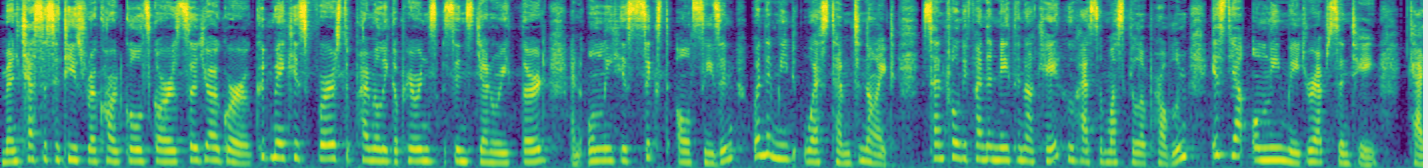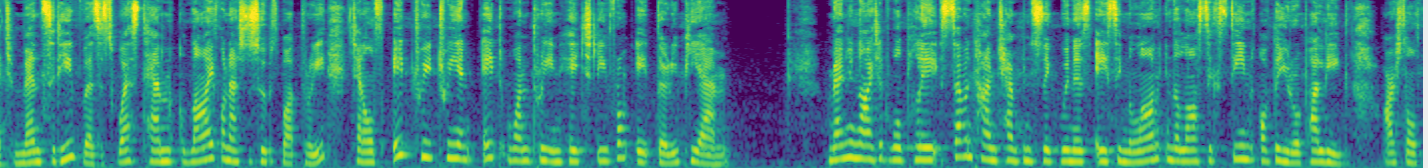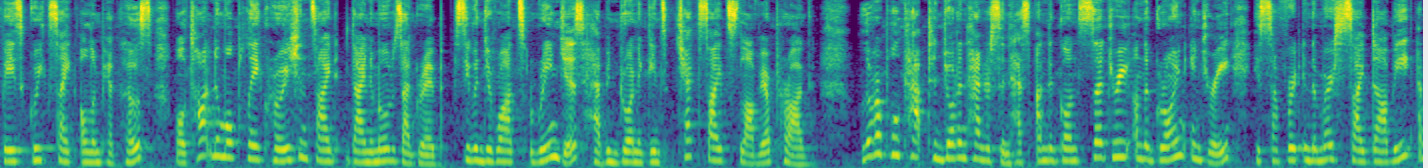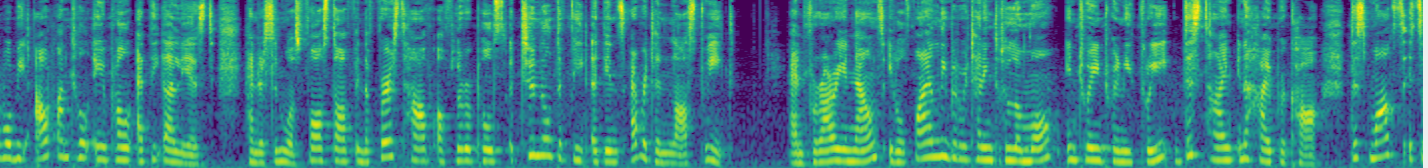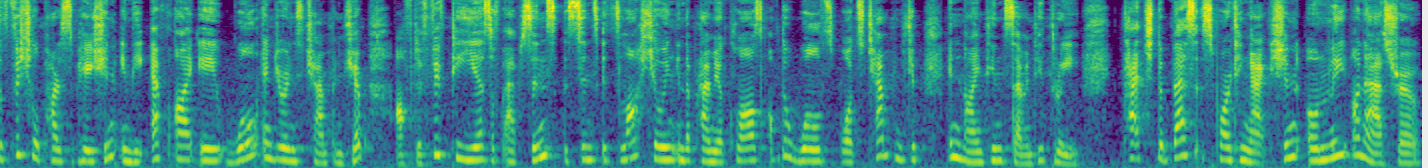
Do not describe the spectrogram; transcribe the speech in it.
Manchester City's record goalscorer Sergio Aguero could make his first Premier League appearance since January 3rd and only his sixth all season when they meet West Ham tonight. Central defender Nathan Ake, who has a muscular problem, is their only major absentee. Catch Man City vs West Ham live on Astro Supersport 3, channels 833 and 813 in HD from 8:30 p.m. Man United will play seven-time Champions League winners AC Milan in the last 16 of the Europa League. Arsenal face Greek side Olympiacos, while Tottenham will play Croatian side Dinamo Zagreb. Steven Gerrard's Rangers have been drawn against Czech side Slavia Prague. Liverpool captain Jordan Henderson has undergone surgery on the groin injury he suffered in the Merseyside derby and will be out until April at the earliest. Henderson was forced off in the first half of Liverpool's 2-0 defeat against Everton last week. And Ferrari announced it will finally be returning to Le Mans in 2023, this time in a hypercar. This marks its official participation in the FIA World Endurance Championship after 50 years of absence since its last showing in the Premier class of the World Sports Championship in 1973. Catch the best sporting action only on Astro.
